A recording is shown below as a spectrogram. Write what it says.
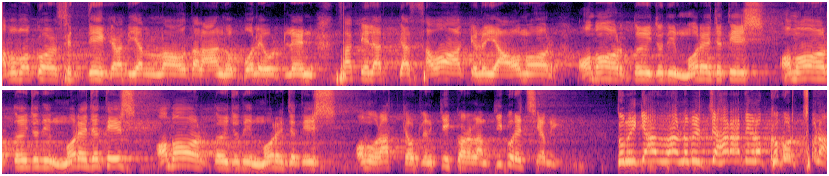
আবু বকর সিদ্দিক রাদিয়াল্লাহু তাআলা আনহু বলে উঠলেন ফাকিলাতকা সাওয়াকিল ইয়া ওমর ওমর তুই যদি মরে যেতিস অমর তুই যদি মরে যেতিস অমর তুই যদি মরে যেতিস। অমর আটকে উঠলেন, কি করলাম, কি করেছি আমি? তুমি কি আল্লাহ নবীর চেহারা দিকে লক্ষ্য করছ না?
